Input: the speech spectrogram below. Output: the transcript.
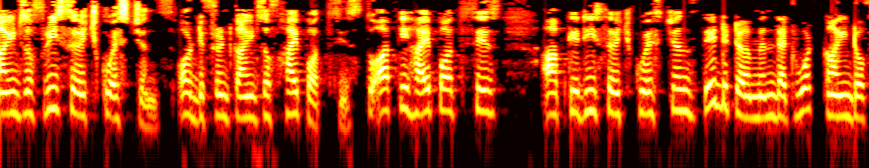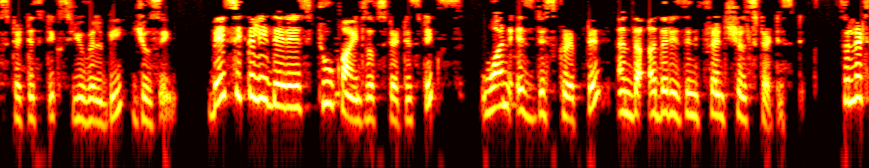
کائنڈ آف ریسرچ کو ڈفرنٹ کائنڈ آف ہائیپوتھس تو آپ کی ہائیپوتھس آپ کے research they determine that what kind of statistics you will be using Basically, there is two kinds of statistics. One is descriptive and the other is inferential statistics. So let's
